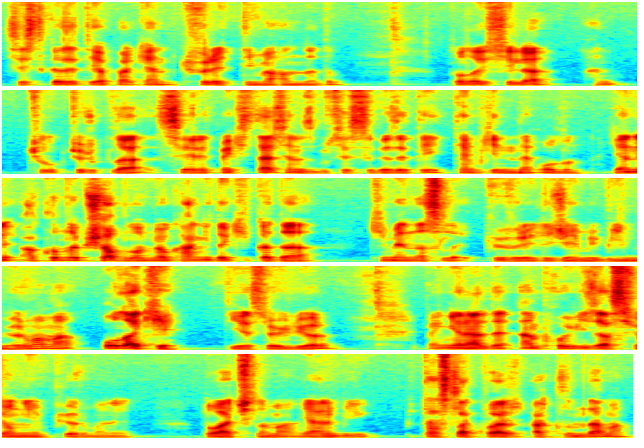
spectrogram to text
sesli gazete yaparken küfür ettiğimi anladım. Dolayısıyla hani çoluk çocukla seyretmek isterseniz bu sesli gazeteyi temkinli olun. Yani aklımda bir şablon yok. Hangi dakikada kime nasıl küfür edeceğimi bilmiyorum ama ola ki diye söylüyorum. Ben genelde improvizasyon yapıyorum. Hani doğaçlama. Yani bir, bir taslak var aklımda ama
